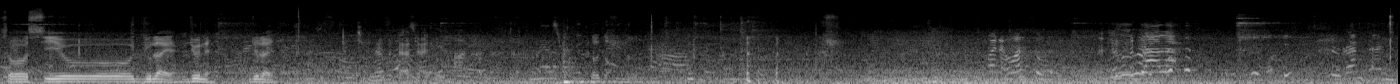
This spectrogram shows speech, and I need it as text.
So see you July eh? June eh? July Kenapa tak saya? Mak nak masuk. Sudah lah. Orang tanya.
